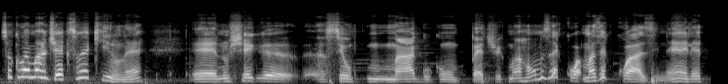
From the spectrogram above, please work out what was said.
Só que o Lamar Jackson é aquilo, né? É, não chega a ser um mago como o Patrick Mahomes, é, mas é quase, né? Ele é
